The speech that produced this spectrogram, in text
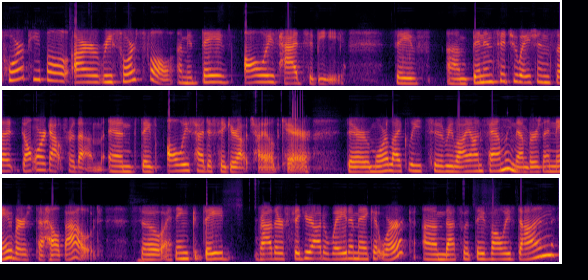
poor people are resourceful. I mean, they've always had to be. They've um, been in situations that don't work out for them, and they've always had to figure out childcare. They're more likely to rely on family members and neighbors to help out. So I think they'd rather figure out a way to make it work. Um, that's what they've always done.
